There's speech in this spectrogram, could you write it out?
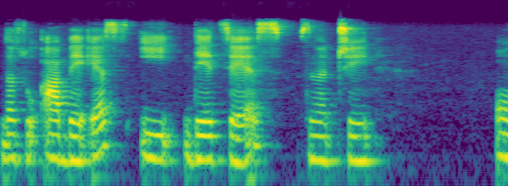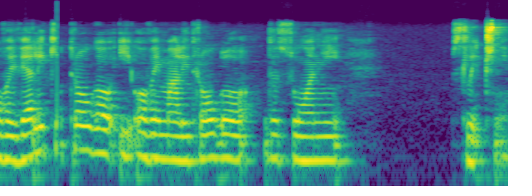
da su ABS i DCS, znači ovaj veliki trougao i ovaj mali trougao, da su oni slični.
